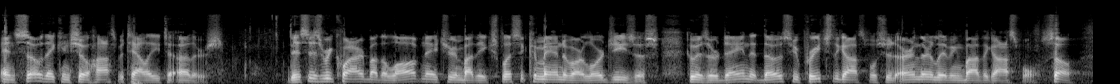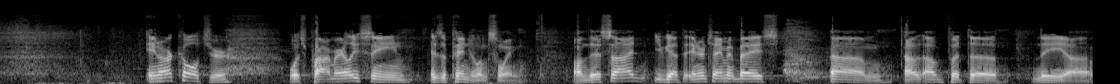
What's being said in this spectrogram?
and so they can show hospitality to others. This is required by the law of nature and by the explicit command of our Lord Jesus, who has ordained that those who preach the gospel should earn their living by the gospel. So, in our culture, what's primarily seen is a pendulum swing. On this side, you've got the entertainment base. Um, I, I would put the the uh,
